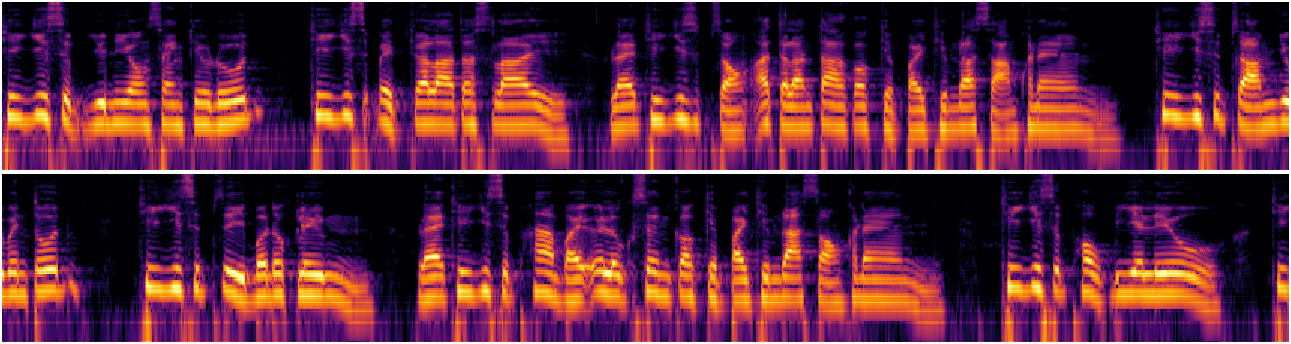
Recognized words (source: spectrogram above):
ที่ 20 ยูนิยองแซงกิลรุตที่ 21 กาลาตาสไล และที่ 22อัตแลนตาก็เก็บไปทีมละ 3 คะแนน ที่ 23 ยูเวนตุส ที่ 24โบโดกลิม และที่ 25 ไบเออร์เลกุเซนก็เก็บไปทีมละ 2 คะแนน ที่ 26 บีเยลิว ที่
